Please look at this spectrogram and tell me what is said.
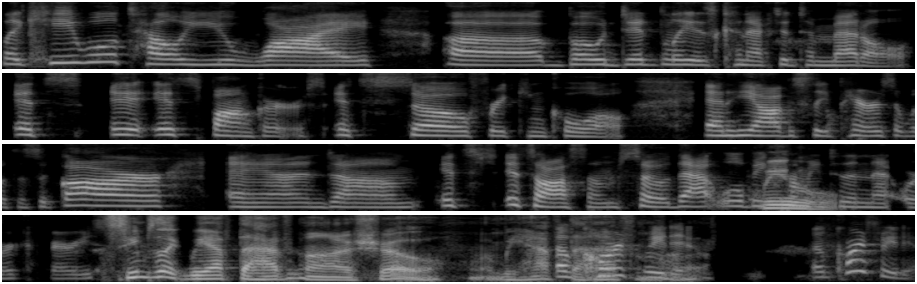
like he will tell you why uh bo diddley is connected to metal it's it, it's bonkers it's so freaking cool and he obviously pairs it with a cigar and um it's it's awesome so that will be We coming to the network very soon Seems like we have to have him on our show. We have of to. have course him we on. do of course we do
